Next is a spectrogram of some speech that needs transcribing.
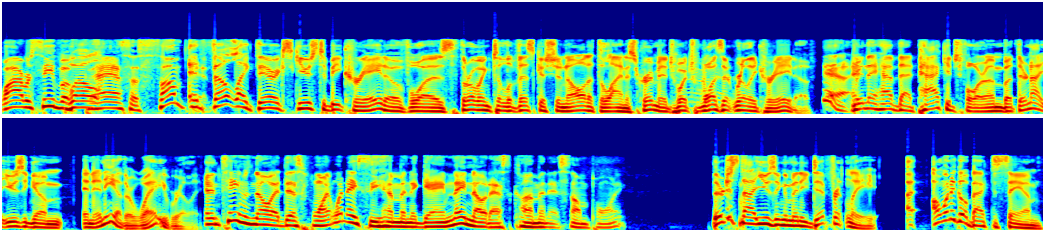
wide receiver Well, pass or something. It felt like their excuse to be creative was throwing to Laviska Shenault at the line of scrimmage, which wasn't really creative. Yeah, I mean, they have that package for him, but they're not using him in any other way, really. and teams know at this point, when they see him in the game, they know that's coming at some point. They're just not using him any differently. I, I want to go back to Sam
